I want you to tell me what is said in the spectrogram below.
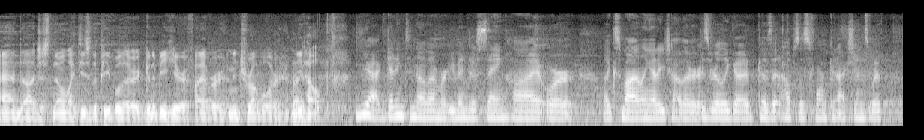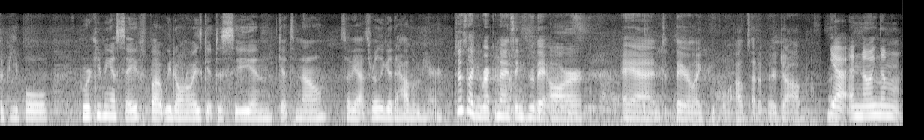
and uh, just know, like, these are the people that are going to be here if I ever am in trouble or need help. Yeah, getting to know them or even just saying hi or like smiling at each other is really good because it helps us form connections with the people who are keeping us safe, but we don't always get to see and get to know. So yeah, it's really good to have them here. Just like recognizing who they are, and they're like people outside of their job. Yeah, and knowing them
